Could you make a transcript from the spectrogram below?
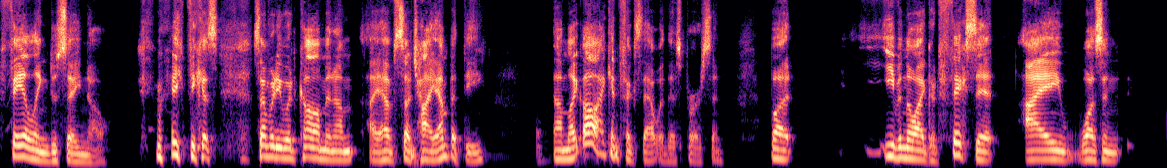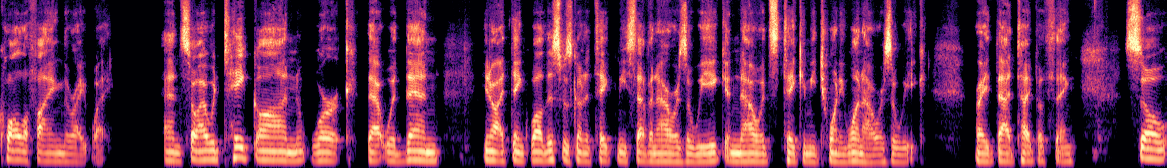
failing to say no, right? Because somebody would come and I'm I have such high empathy. I'm like, oh, I can fix that with this person. But even though I could fix it, I wasn't qualifying the right way. And so I would take on work that would then, you know, I think, well, this was going to take me seven hours a week, and now it's taking me 21 hours a week, right? That type of thing. So,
